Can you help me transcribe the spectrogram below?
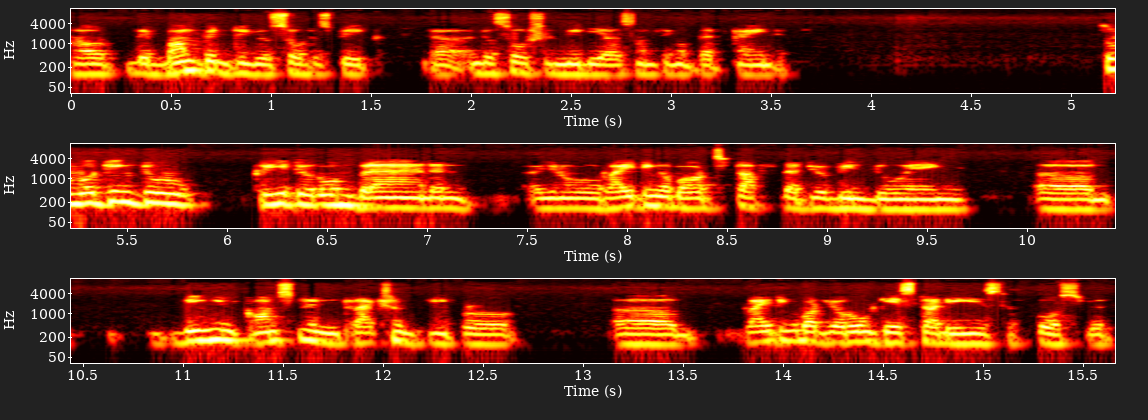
how they bump into you, so to speak, uh, in the social media or something of that kind. So working to create your own brand and uh, you know writing about stuff that you've been doing, um, being in constant interaction with people, uh, writing about your own case studies, of course, with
